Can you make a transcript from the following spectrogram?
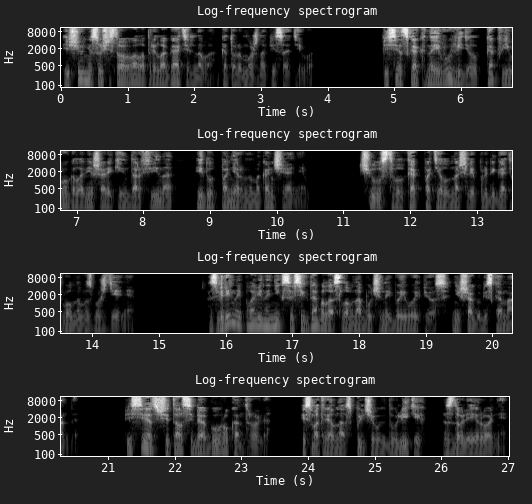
Еще не существовало прилагательного, которым можно описать его. Песец как наяву видел, как в его голове шарики эндорфина идут по нервным окончаниям. Чувствовал, как по телу начали пробегать волны возбуждения. Звериной половина Никса всегда была словно обученный боевой пес, ни шагу без команды. Песец считал себя гуру контроля и смотрел на вспыльчивых двуликих с долей иронии,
